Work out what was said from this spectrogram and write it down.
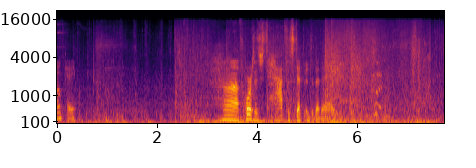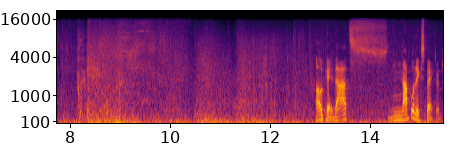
Okay. Uh, of course, I just had to step into that egg. Okay, that's not what I expected.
